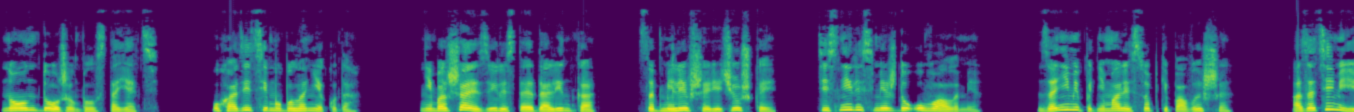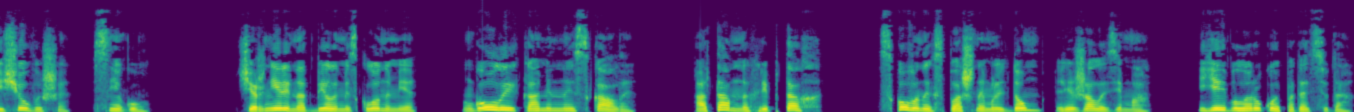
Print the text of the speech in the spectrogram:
но он должен был стоять. Уходить ему было некуда. Небольшая извилистая долинка с обмелевшей речушкой теснились между увалами. За ними поднимались сопки повыше, а за теми еще выше, в снегу. Чернели над белыми склонами голые каменные скалы, а там, на хребтах, скованных сплошным льдом, лежала зима. Ей было рукой подать сюда.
